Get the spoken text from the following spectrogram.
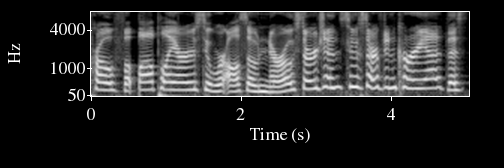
pro football players who were also neurosurgeons who served in Korea. This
